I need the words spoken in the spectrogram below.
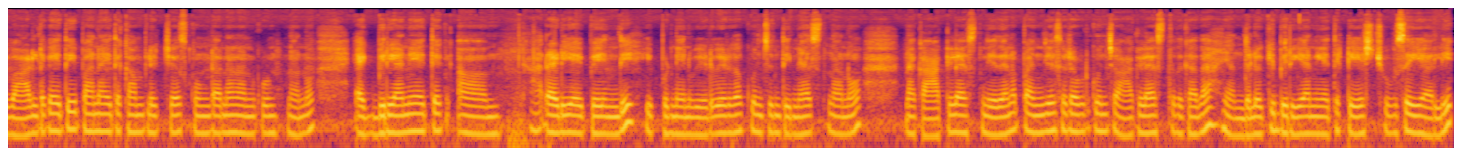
ఇవాళకైతే ఈ పని అయితే కంప్లీట్ చేసుకుంటానని అనుకుంటున్నాను. ఎగ్ బిర్యానీ అయితే రెడీ అయిపోయింది. ఇప్పుడు నేను వేడివేడిగా కొంచెం తినేస్తున్నాను. నాకు ఆకలి వేస్తుంది ఏదైనా పని చేసేటప్పుడు కొంచెం ఆకలి వేస్తుంది కదా. అందులోకి బిర్యానీ అయితే టేస్ట్ చూసేయాలి.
